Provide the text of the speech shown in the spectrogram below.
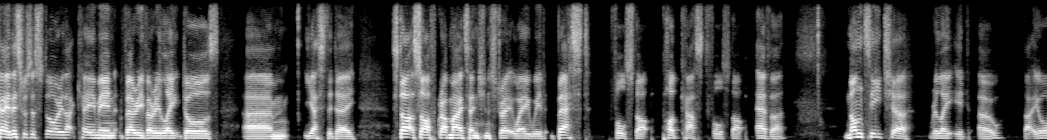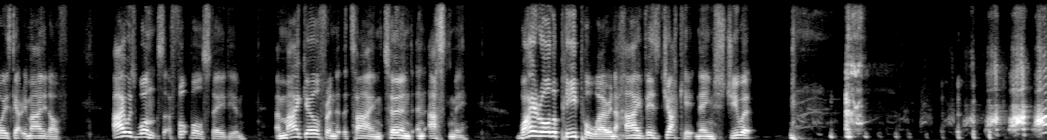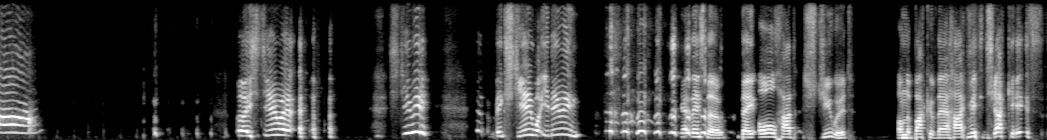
Okay, this was a story that came in very, very late doors um, yesterday. Starts off, grab my attention straight away with best full stop podcast full stop ever. Non teacher related O that I always get reminded of. I was once at a football stadium and my girlfriend at the time turned and asked me, Why are all the people wearing a high vis jacket named Stuart? Oh, Stuart. Stewie. Big Stew, what you doing? Get this though. They all had steward on the back of their high vis jackets.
